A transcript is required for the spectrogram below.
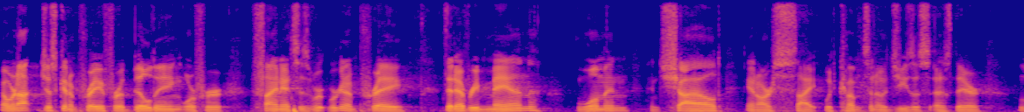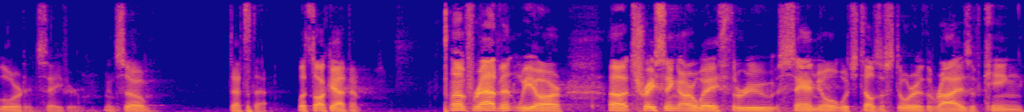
and we're not just going to pray for a building or for finances. We're, we're going to pray that every man, woman, and child in our sight would come to know Jesus as their Lord and Savior. And so that's that. Let's talk Advent. Um, for Advent, we are uh, tracing our way through Samuel, which tells a story of the rise of King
